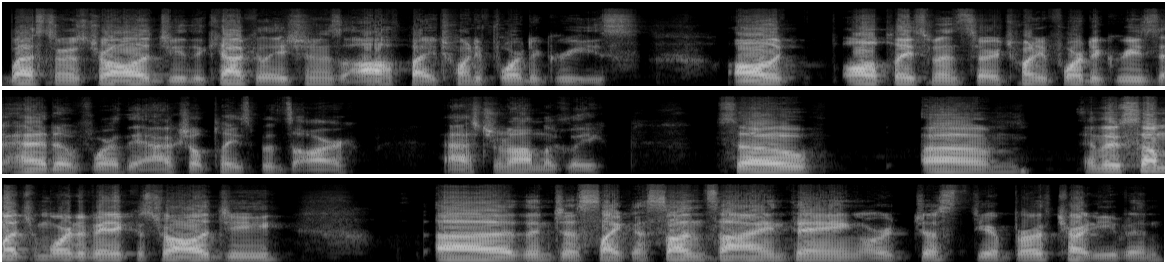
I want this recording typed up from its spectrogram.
Western astrology, the calculation is off by 24 degrees. All the all the placements are 24 degrees ahead of where the actual placements are astronomically. So um, and there's so much more to Vedic astrology uh, than just like a sun sign thing or just your birth chart. Even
